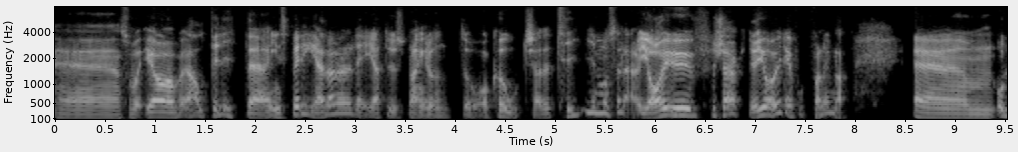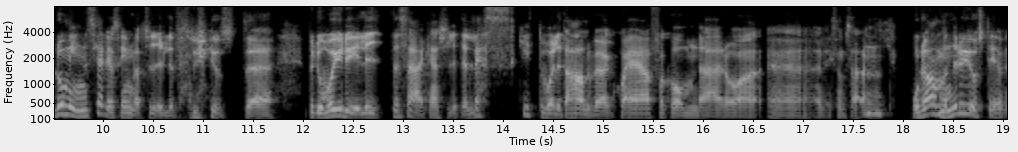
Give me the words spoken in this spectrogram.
Eh, så jag var alltid lite inspirerad av dig att du sprang runt och coachade team och sådär. Jag har ju försökt, jag gör ju det fortfarande ibland. Ehm, och då minns jag det så himla tydligt, just, eh, för då var ju det lite så här, kanske lite läskigt, du var lite halvhög chef och kom där och eh, liksom så här. Mm. Och då använder du just det,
